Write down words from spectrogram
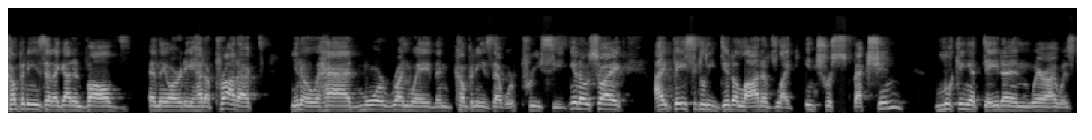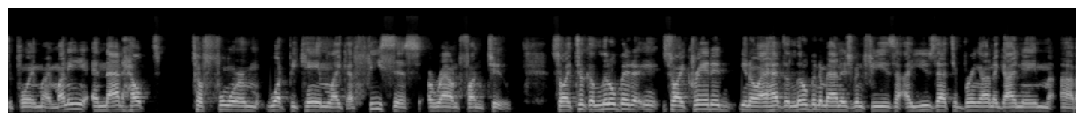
Companies that I got involved and they already had a product you know, had more runway than companies that were pre-seed. You know, so I I basically did a lot of like introspection, looking at data and where I was deploying my money, and that helped to form what became like a thesis around Fund Two. So I took a little bit. Of, so I created, you know, I had a little bit of management fees. I used that to bring on a guy named uh,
